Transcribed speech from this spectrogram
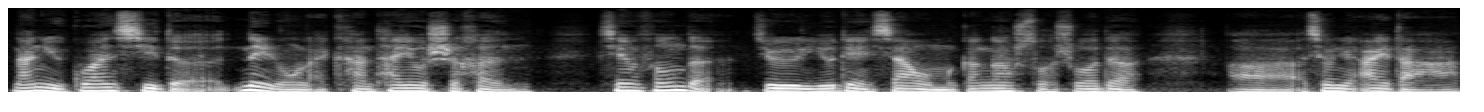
男女关系的内容来看，它又是很。先锋的，就有点像我们刚刚所说的，啊，修女艾达，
